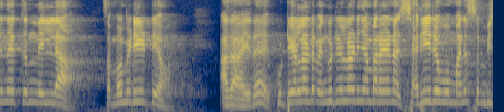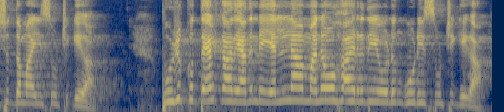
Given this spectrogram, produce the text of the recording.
എഴുന്നേക്കുന്നില്ല സംഭവം പിടികിട്ടിയോ? അതായത് കുട്ടികളോട് പെൺകുട്ടികളോട് ഞാൻ പറയണ ശരീരവും മനസ്സും വിശുദ്ധമായി സൂക്ഷിക്കുക. പുഴുക്കു തേൽക്കാതെ അതിന്റെ എല്ലാ മനോഹാരിതയോടും കൂടി സൂക്ഷിക്കുക.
